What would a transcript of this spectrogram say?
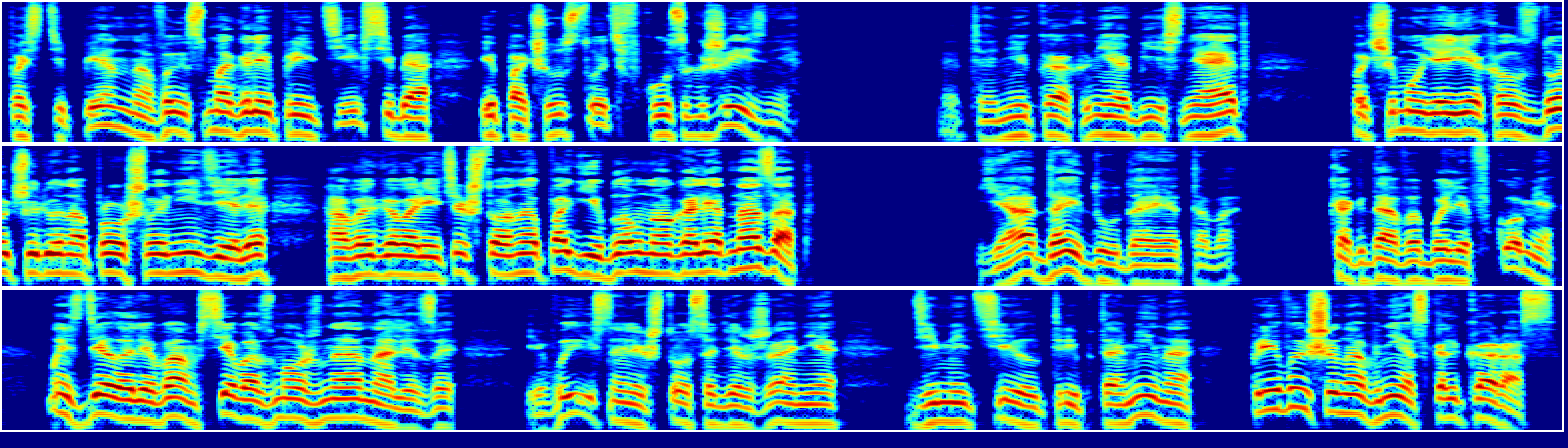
Постепенно вы смогли прийти в себя и почувствовать вкус к жизни. Это никак не объясняет, почему я ехал с дочерью на прошлой неделе, а вы говорите, что она погибла много лет назад. Я дойду до этого. Когда вы были в коме, мы сделали вам все возможные анализы и выяснили, что содержание диметилтриптамина превышено в несколько раз.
